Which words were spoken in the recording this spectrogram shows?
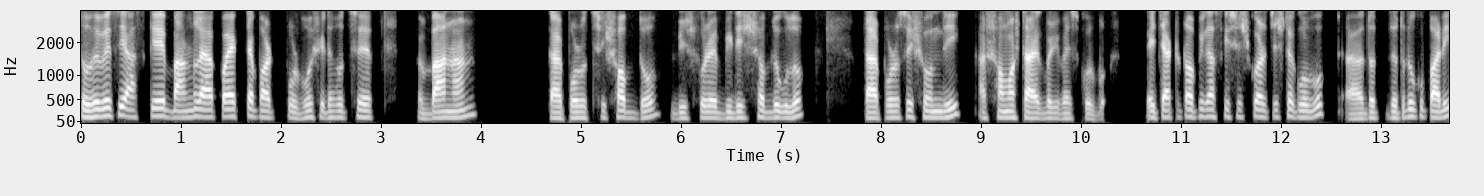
তো ভেবেছি আজকে বাংলা কয়েকটা পার্ট পড়ব, সেটা হচ্ছে বানান, তারপর হচ্ছে শব্দ, বিশেষ করে বিদেশি শব্দগুলো। তারপর হচ্ছে সন্ধি আর সমাজটা আরেকবার রিভাইজ করব। এই চারটা টপিক আজকে শেষ করার চেষ্টা করব যতটুকু পারি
